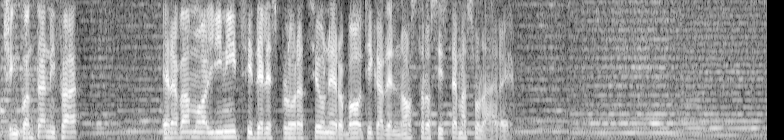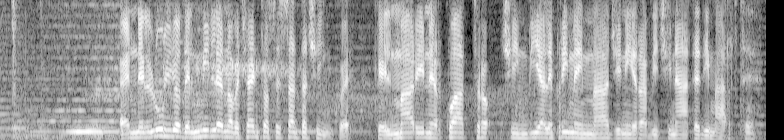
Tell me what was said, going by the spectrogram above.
Cinquant'anni fa eravamo agli inizi dell'esplorazione robotica del nostro sistema solare. È nel luglio del 1965 che il Mariner 4 ci invia le prime immagini ravvicinate di Marte.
